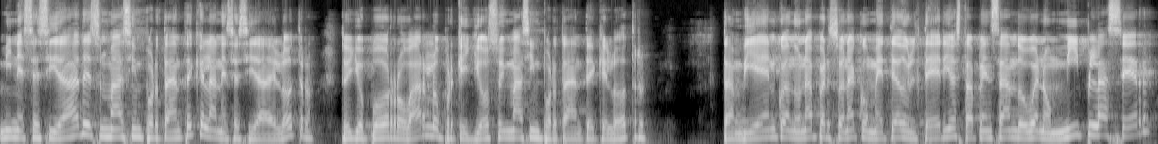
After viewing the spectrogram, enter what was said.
mi necesidad es más importante que la necesidad del otro. Entonces yo puedo robarlo porque yo soy más importante que el otro. También cuando una persona comete adulterio está pensando, bueno, mi placer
